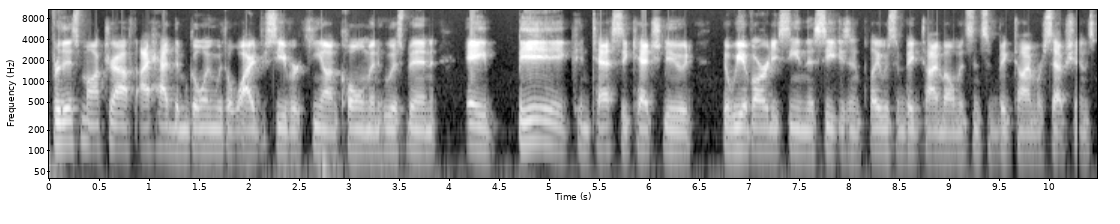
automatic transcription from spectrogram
for this mock draft, I had them going with a wide receiver, Keon Coleman, who has been a big contested catch dude that we have already seen this season play with some big time moments and some big time receptions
